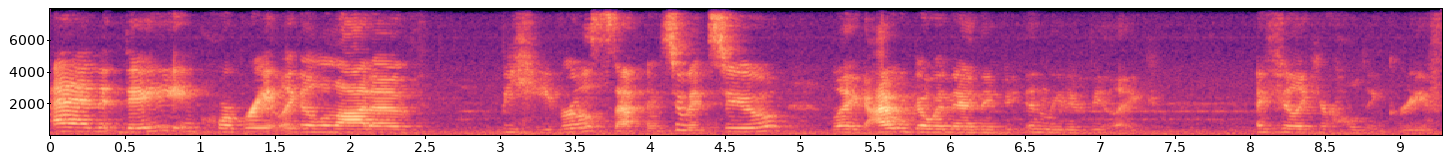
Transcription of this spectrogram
and they incorporate like a lot of behavioral stuff into it too. Like I would go in there and they'd be and Lita would be like, I feel like you're holding grief.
